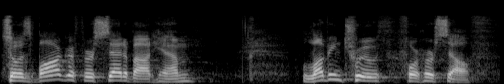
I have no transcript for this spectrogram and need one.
So, his biographer said about him, loving truth for herself,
